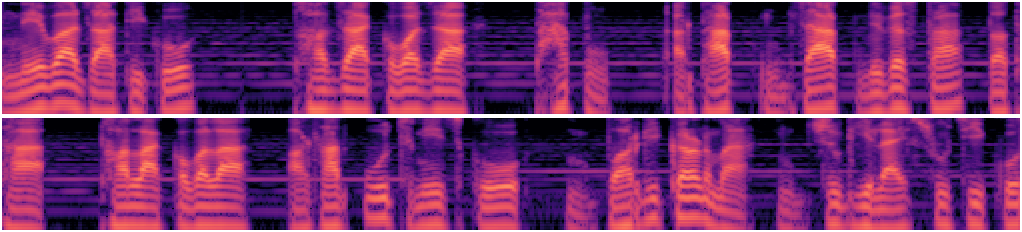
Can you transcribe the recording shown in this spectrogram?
नेवा जातिको थजा कवजा थापु अर्थात् जात व्यवस्था तथा थला कवला अर्थात् उच निचको वर्गीकरणमा जुगीलाई सूचीको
